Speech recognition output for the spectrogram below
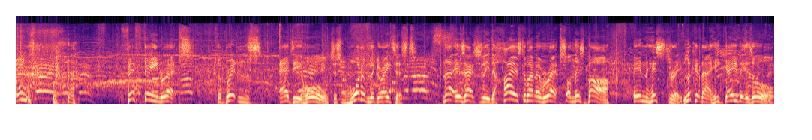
Oof. 15 reps for Britain's Eddie Hall, just one of the greatest. That is actually the highest amount of reps on this bar in history. Look at that, he gave it his all.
